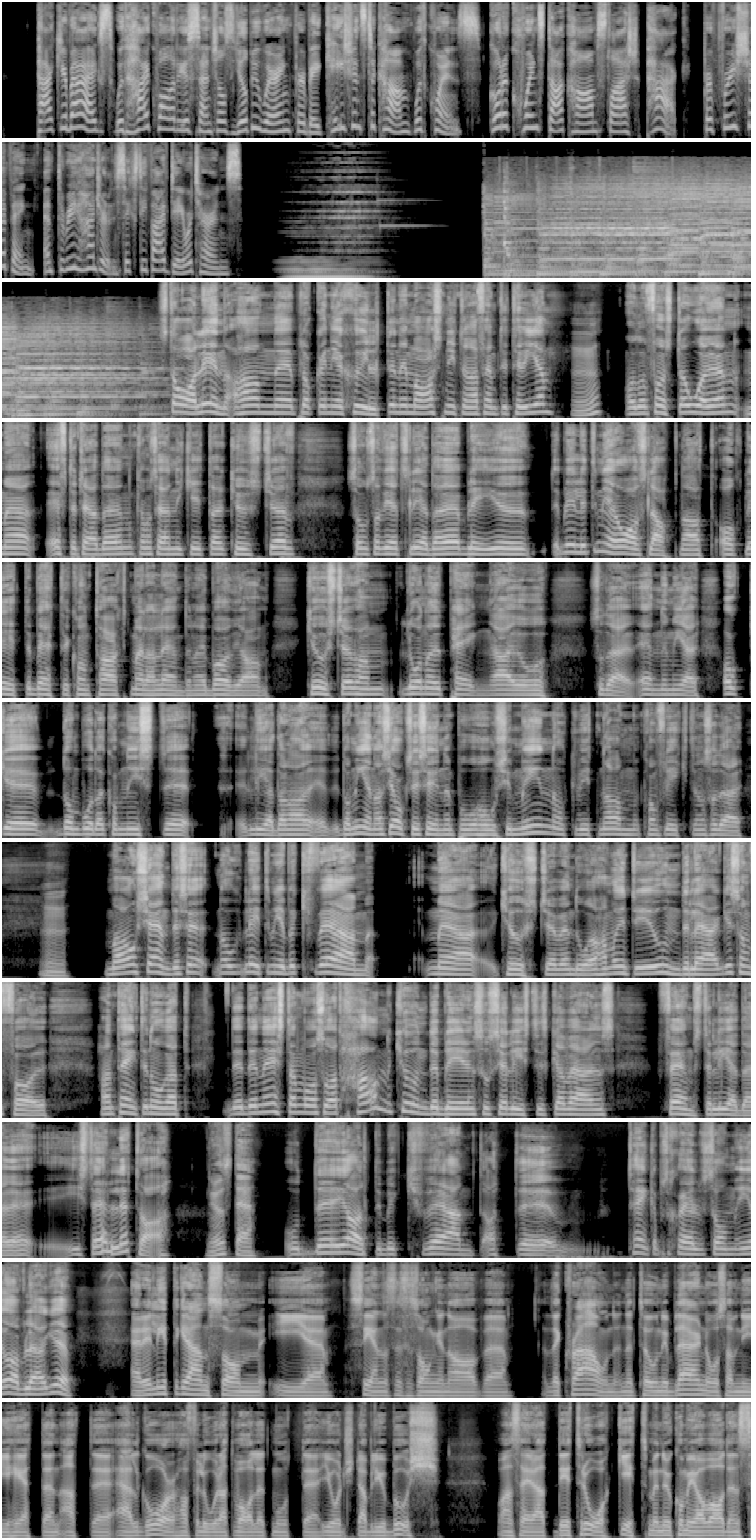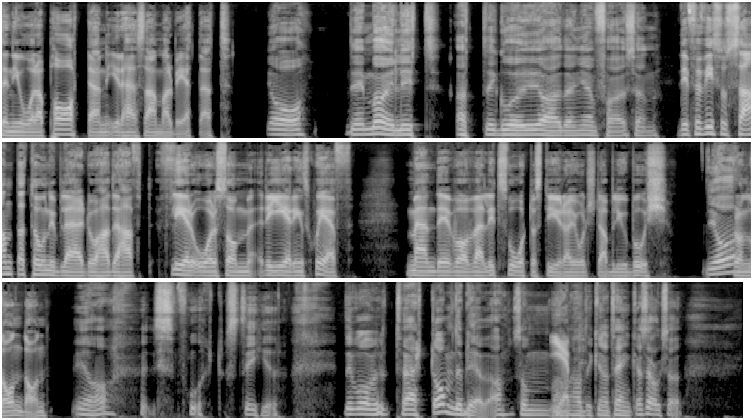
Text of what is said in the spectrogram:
Pack your bags with high-quality essentials you'll be wearing for vacations to come with Quince. Go to quince.com slash pack for free shipping and 365-day returns. Stalin, han eh, plockade ner skylten i mars 1953. Mm. Och de första åren med efterträdaren kan man säga Nikita Khrushchev som Sovjets ledare blir ju, det blir lite mer avslappnat och lite bättre kontakt mellan länderna i början. Khrushchev han lånar ut pengar och sådär ännu mer. Och eh, de båda kommunistledarna, eh, de enas ju också i synen på Ho Chi Minh och Vietnamkonflikten och sådär. Mm. Mao kände sig nog lite mer bekväm med Khrushchev ändå. Han var inte i underläge som förr. Han tänkte nog att det, det nästan var så att han kunde bli den socialistiska världens främste ledare istället va. Just det. Och det är ju alltid bekvämt att eh, tänka på sig själv som i överläge. Är det lite grann som i eh, senaste säsongen av eh, The Crown när Tony Blair nås av nyheten att eh, Al Gore har förlorat valet mot eh, George W. Bush. Och han säger att det är tråkigt, men nu kommer jag vara den seniora parten i det här samarbetet. Ja, det är möjligt att det går att göra den jämförelsen. Det är förvisso sant att Tony Blair då hade haft fler år som regeringschef, men det var väldigt svårt att styra George W. Bush Ja, från London. ja, det är svårt att styra. Det var väl tvärtom det blev va? Som man hade kunnat tänka sig också.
